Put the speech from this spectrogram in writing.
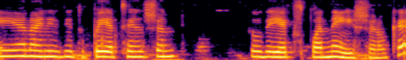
and I need you to pay attention to the explanation, okay?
